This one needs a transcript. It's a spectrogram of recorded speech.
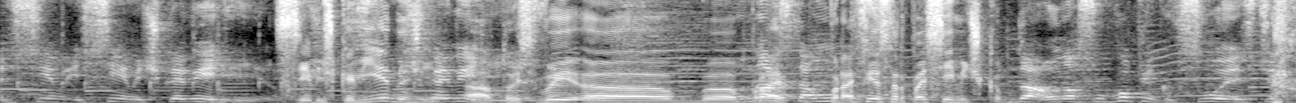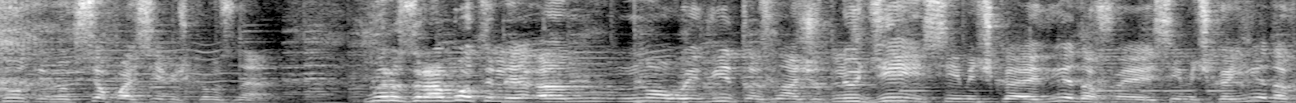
сем- семечковедения. Семечковедение? А, то есть вы э, про- там- профессор по семечкам? Да, у нас у гопников свой институт, и мы все по семечкам знаем. Мы разработали э, новый вид, значит, людей, семечковедов, э, семечкоедов,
